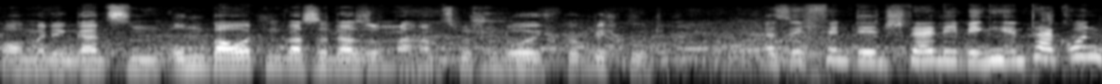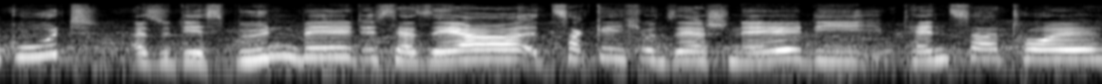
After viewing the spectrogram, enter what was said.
auch mit den ganzen Umbauten, was sie da so machen zwischendurch, wirklich gut. Also ich finde den schnelllebigen Hintergrund gut. Also das Bühnenbild ist ja sehr zackig und sehr schnell. Die Tänzer toll,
